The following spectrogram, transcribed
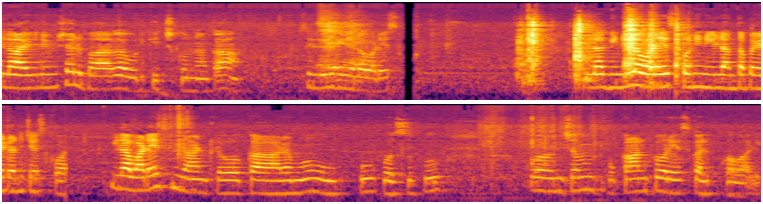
ఇలా ఐదు నిమిషాలు బాగా ఉడికించుకున్నాక సిల్లులు గిన్నెలో పడేసుకో ఇలా గిన్నెలో వడేసుకొని నీళ్ళంతా పోయేటట్టు చేసుకోవాలి. ఇలా వడేసిన దాంట్లో కారము ఉప్పు పసుపు కొంచెం కార్న్ఫ్లోర్ వేసి కలుపుకోవాలి.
